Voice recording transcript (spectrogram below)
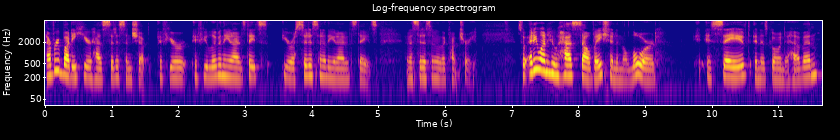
everybody here has citizenship. If you're if you live in the United States, you're a citizen of the United States and a citizen of the country. So anyone who has salvation in the Lord is saved and is going to heaven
